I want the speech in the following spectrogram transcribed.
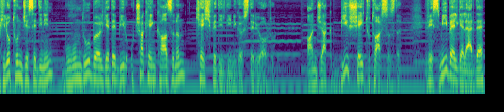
pilotun cesedinin bulunduğu bölgede bir uçak enkazının keşfedildiğini gösteriyordu. Ancak bir şey tutarsızdı. Resmi belgelerde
